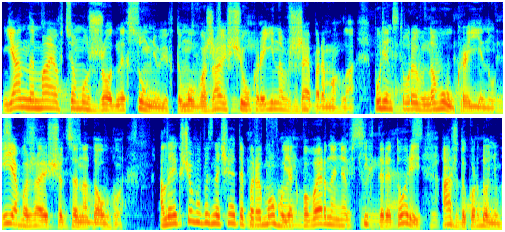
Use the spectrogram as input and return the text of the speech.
Я не маю в цьому жодних сумнівів, тому вважаю, що Україна вже перемогла. Путін створив нову Україну, і я вважаю, що це надовго. Але якщо ви визначаєте перемогу як повернення всіх територій аж до кордонів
